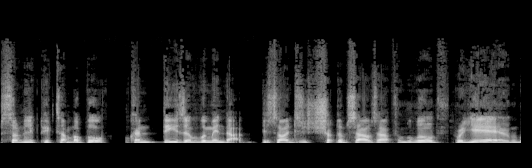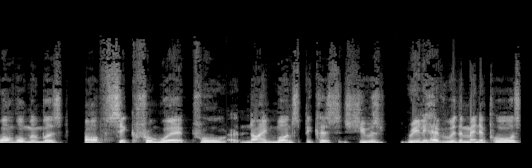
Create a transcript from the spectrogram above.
suddenly picked up my book. And these are women that decided to shut themselves out from the world for a year. And one woman was off sick from work for uh, nine months because she was really heavy with the menopause.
